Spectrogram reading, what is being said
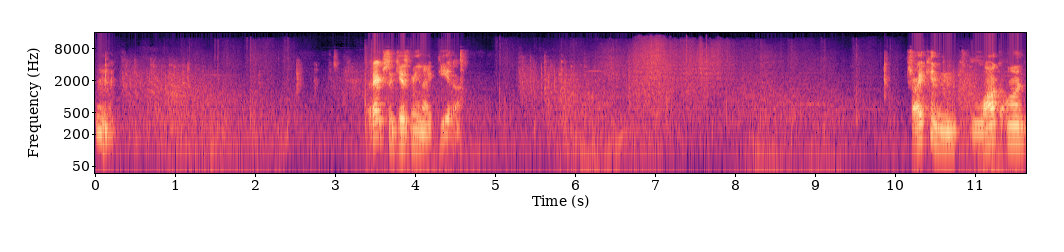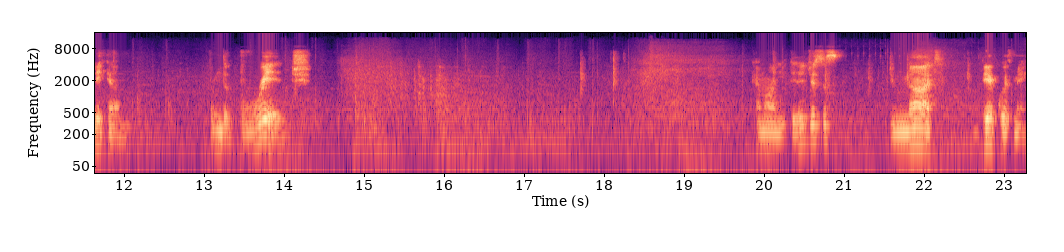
Hmm. That actually gives me an idea. So I can lock onto him from the bridge. Come on, you did it just as... Do not dick with me.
